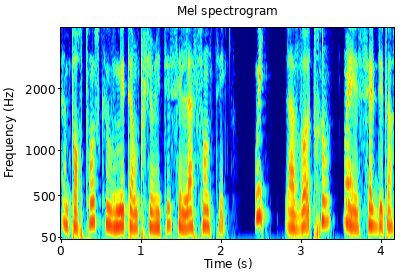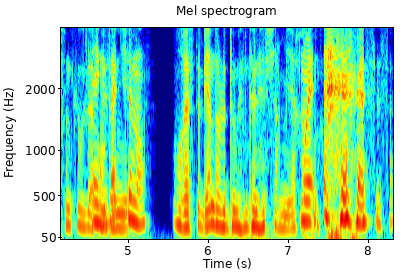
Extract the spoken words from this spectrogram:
important, ce que vous mettez en priorité, c'est la santé. Oui. La vôtre Ouais. et celle des personnes que vous accompagnez. Exactement. On reste bien dans le domaine de l'infirmière. Ouais, c'est ça.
